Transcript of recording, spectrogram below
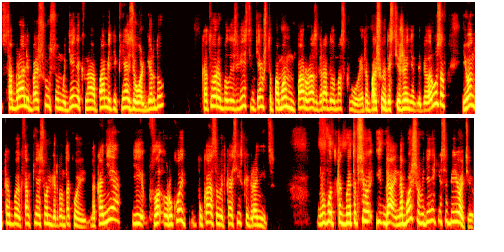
собрали большую сумму денег на памятник князю Ольгерду, который был известен тем, что, по-моему, пару раз грабил Москву. Это большое достижение для белорусов. И он, как бы, там князь Ольгерд, он такой на коне и рукой указывает к российской границе. Ну вот как бы это все, и, да, и на больше вы денег не соберете.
